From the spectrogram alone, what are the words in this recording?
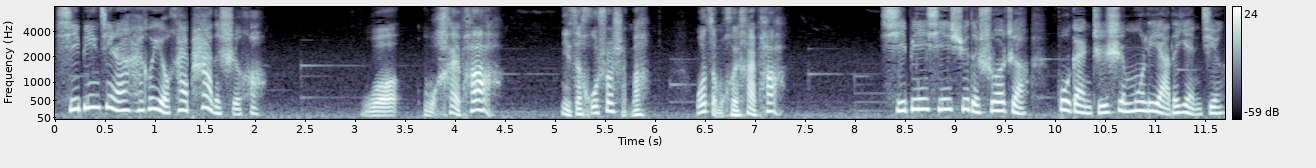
席斌竟然还会有害怕的时候。我我害怕？你在胡说什么？我怎么会害怕？席斌心虚的说着，不敢直视穆丽亚的眼睛，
